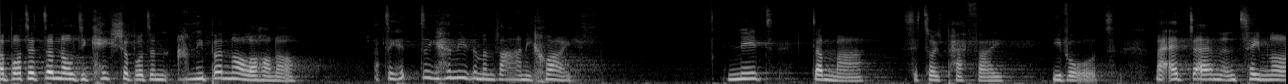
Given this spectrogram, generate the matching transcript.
mae bod edynol wedi ceisio bod yn annibynnol ohono. A dy, dy hynny ddim yn dda ni chwaith. Nid dyma sut oedd pethau i fod. Mae Eden yn teimlo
